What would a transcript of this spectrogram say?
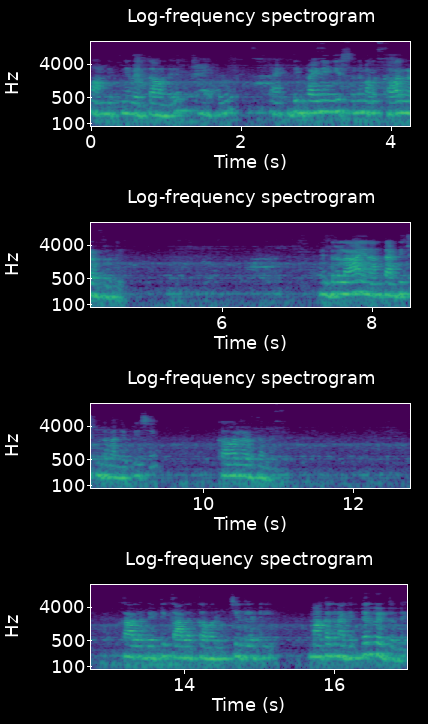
మా పెడతా ఉండే. చిన్నప్పుడు దీనిపైన ఏం చేస్తుంది? మళ్ళీ కవర్ కడుతుంది. నిద్రలా ఆయన అంతా అంటించుకుంటామని చెప్పేసి కవర్ కడుతుంది. కాళ్ళకు పెట్టి కాళ్ళకు కవర్ చేతులకి మా అక్కకి నాకు ఇద్దరు పెడుతుండే.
